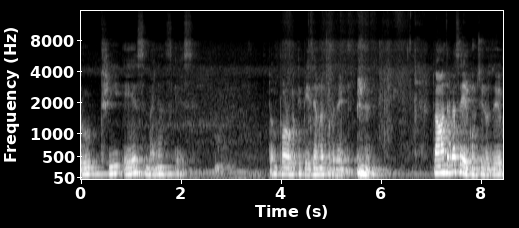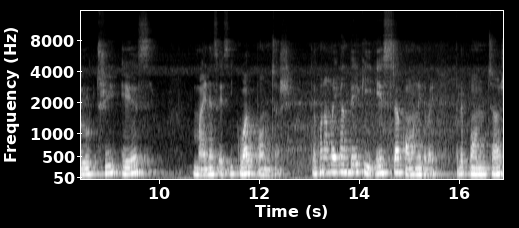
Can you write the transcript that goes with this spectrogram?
root three S minus S তো পরবর্তী পেজে আমরা চলে যাই। তো আমাদের কাছে এরকম ছিল যে root three S minus S equal পঞ্চাশ। তো এখন আমরা এখান থেকে কি এসটা কমন নিতে পারি। তাহলে পঞ্চাশ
